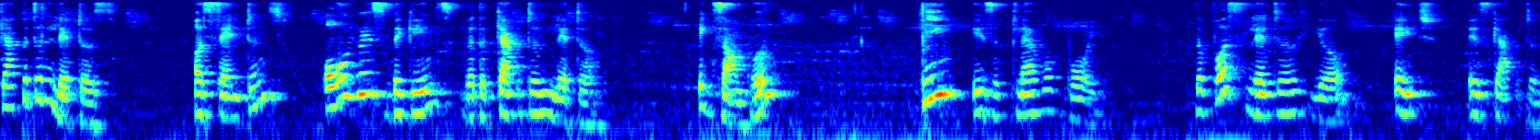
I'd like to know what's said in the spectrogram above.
Capital letters. A sentence always begins with a capital letter. Example He is a clever boy. The first letter here, H, is capital.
